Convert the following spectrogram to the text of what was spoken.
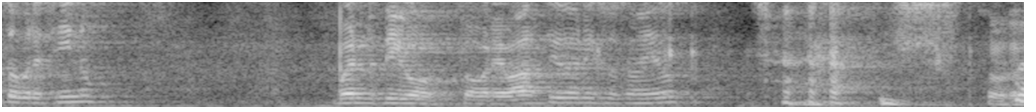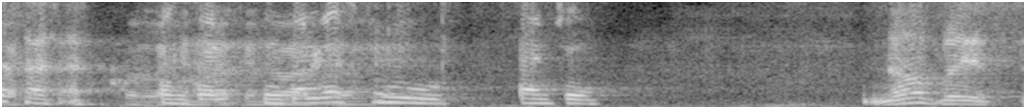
sobre Sino? Bueno, digo, sobre Bastidon y sus amigos. Sobre la, sobre la ¿Con cuál, generación de Bastión. tú, Pancho? No, pues,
